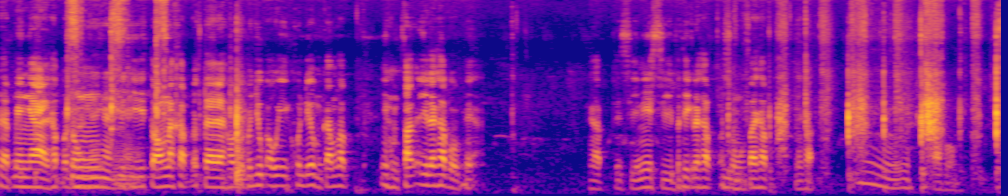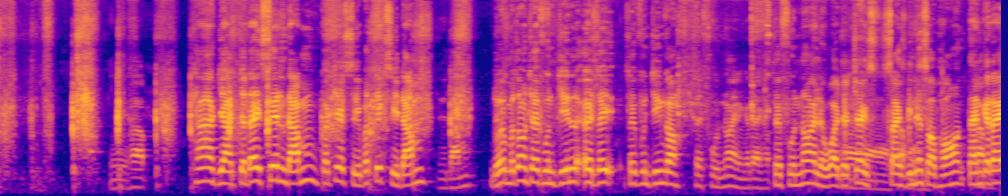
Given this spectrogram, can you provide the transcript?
แบบง่ายๆครับไม่ต้องวิธีต้องนะครับแต่เขาจะประยุกต์เอาเองคนเดียวเหมือนกันครับนี่ผมตักอีกแล้วครับผมเนี่ยนะครับเป็นสีนี่สีพลาสติกแล้วครับผสมลงไปครับนี่ครับเออครับผมนี่ครับถ้าอยากจะได้เส้นดำก็ใช้สีพลาสติกสีดำสีดโดยไม่ต้องใช้ฝุ่นจีนเลยเอ้ยใช้ใช้ฝุ่นจีนก่อนำใส่ฝุ่นหน่อยหนึงก็ได้ครับ ใช้ฝุ่นน้อยหรือว่าจะใช้อ่าใส่ดินเนอร์สอพองแทนก็ได้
